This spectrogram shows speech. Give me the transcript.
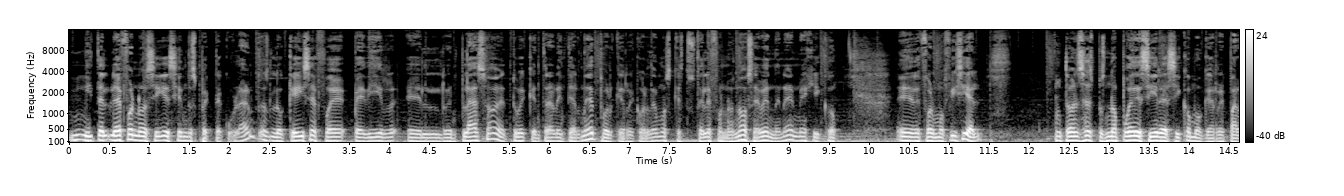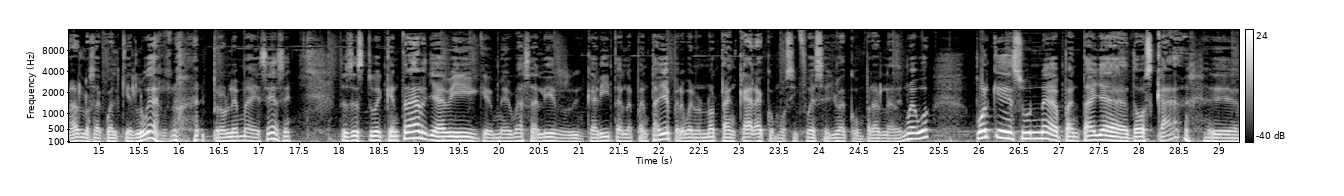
Mi teléfono sigue siendo espectacular. Entonces lo que hice fue pedir el reemplazo. Tuve que entrar a internet porque recordemos que estos teléfonos no se venden en México eh, de forma oficial. Entonces, pues no puedes ir así como que repararlos a cualquier lugar. El problema es ese. Entonces tuve que entrar, ya vi que me va a salir carita la pantalla, pero bueno, no tan cara como si fuese yo a comprarla de nuevo, porque es una pantalla 2K, eh,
